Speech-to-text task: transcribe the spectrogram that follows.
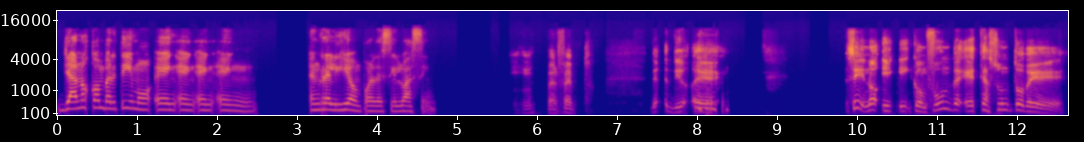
ya nos convertimos en, en, en, en, en religión, por decirlo así. Perfecto. Eh, sí, no, y, confunde este asunto de,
